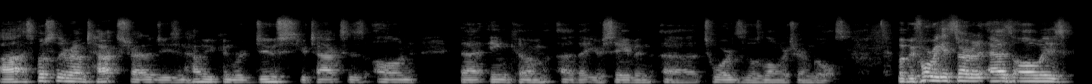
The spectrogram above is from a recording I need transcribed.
uh, especially around tax strategies and how you can reduce your taxes on that income uh, that you're saving uh, towards those longer term goals. But before we get started, as always,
